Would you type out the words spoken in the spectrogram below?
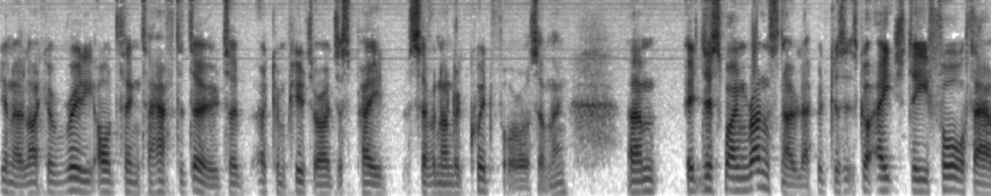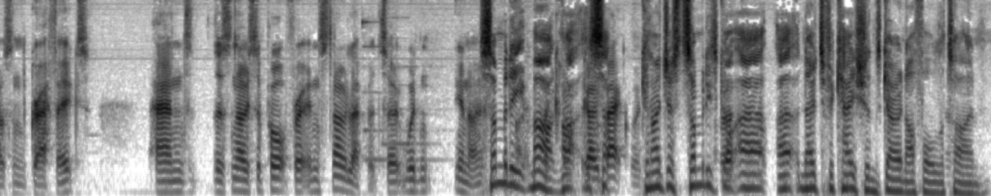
you know, like a really odd thing to have to do to a computer I just paid seven hundred quid for or something. Um, it just won't run Snow Leopard because it's got HD four thousand graphics, and there's no support for it in Snow Leopard, so it wouldn't. You know, Somebody, I- I Mark, can't go so- backwards. can I just? Somebody's got uh, uh, notifications going off all the time.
